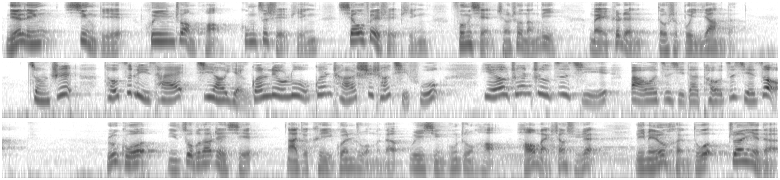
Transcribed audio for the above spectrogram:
年龄、性别、婚姻状况、工资水平、消费水平、风险承受能力，每个人都是不一样的。总之，投资理财既要眼观六路，观察市场起伏，也要专注自己，把握自己的投资节奏。如果你做不到这些，那就可以关注我们的微信公众号“好买商学院”，里面有很多专业的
